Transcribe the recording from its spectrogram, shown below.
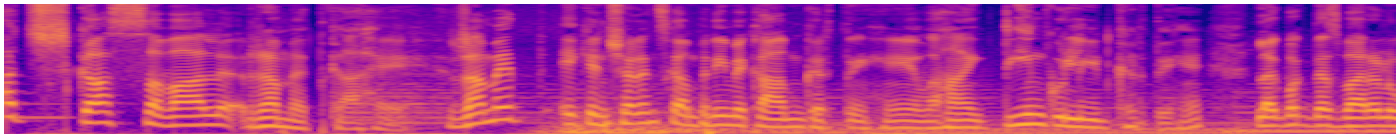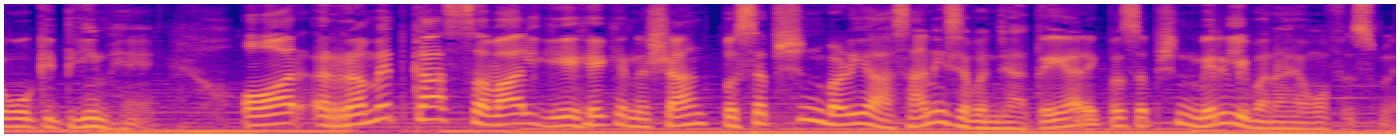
आज का सवाल रमित का है। रमित एक इंश्योरेंस कंपनी में काम करते हैं, वहाँ एक टीम को लीड करते हैं, लगभग 10-12 लोगों की टीम है। और रमित का सवाल ये है कि निशांत परसेप्शन बड़ी आसानी से बन जाते हैं। यार, एक परसेप्शन मेरे लिए बना है ऑफ़िस में।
